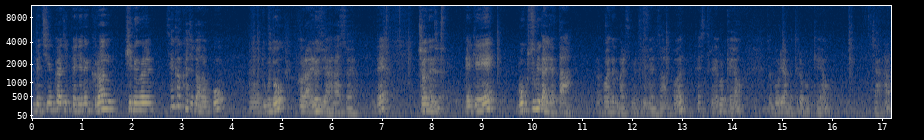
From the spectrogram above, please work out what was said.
근데 지금까지 베개는 그런 기능을 생각하지도 않았고 어, 누구도 그걸 알려주지 않았어요. 근데 저는 베개에 목숨이 달렸다 라고 하는 말씀을 드리면서 한번 테스트를 해볼게요. 자, 머리 한번 들어볼게요. 자,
